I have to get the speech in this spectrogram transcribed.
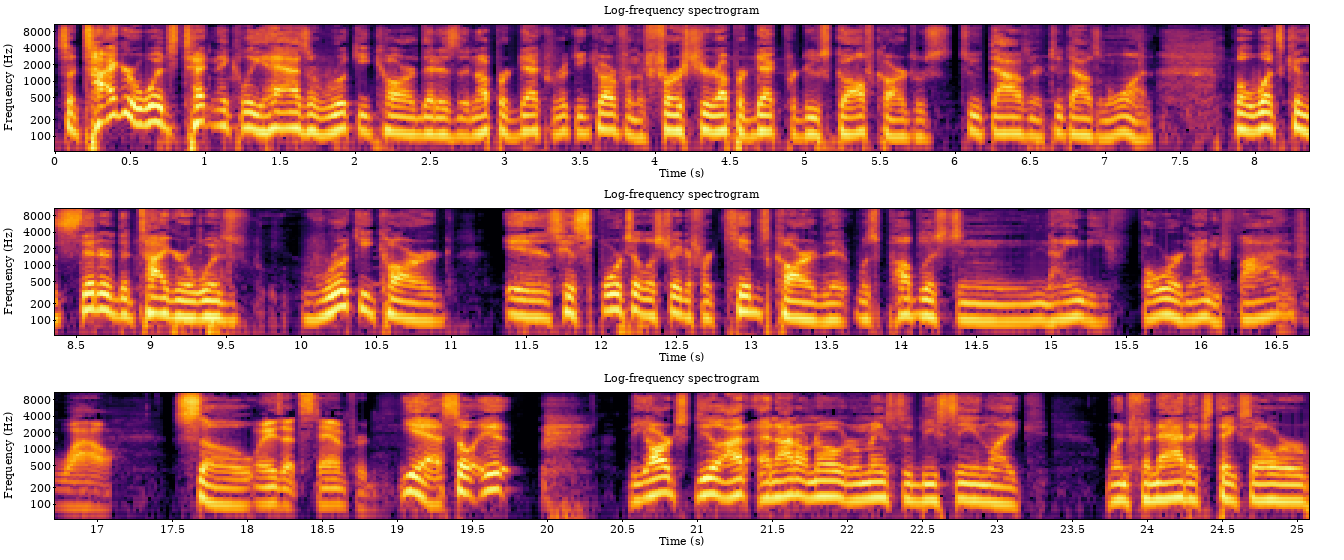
So Tiger Woods technically has a rookie card that is an upper deck rookie card from the first year upper deck produced golf cards, which was 2000 or 2001. But what's considered the Tiger Woods rookie card is his Sports Illustrated for Kids card that was published in 94 95. Wow, So when he's at Stanford. yeah, so it the arch deal, I, and I don't know. It remains to be seen. Like when Fanatics takes over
